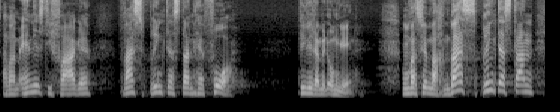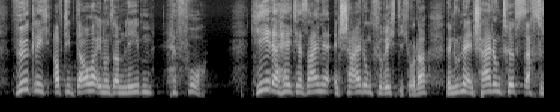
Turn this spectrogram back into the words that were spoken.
Aber am Ende ist die Frage, was bringt das dann hervor, wie wir damit umgehen und was wir machen? Was bringt das dann wirklich auf die Dauer in unserem Leben hervor? Jeder hält ja seine Entscheidung für richtig, oder? Wenn du eine Entscheidung triffst, sagst du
